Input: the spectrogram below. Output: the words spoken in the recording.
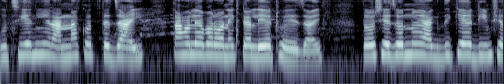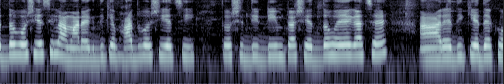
গুছিয়ে নিয়ে রান্না করতে যাই, তাহলে আবার অনেকটা লেট হয়ে যায়। তো সেজন্য একদিকে ডিম সেদ্ধ বসিয়েছিলাম, আর একদিকে ভাত বসিয়েছি। তো ডিমটা সেদ্ধ হয়ে গেছে। আর এদিকে দেখো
